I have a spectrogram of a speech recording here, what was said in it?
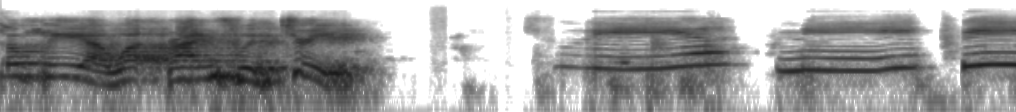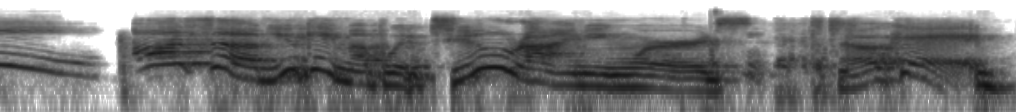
Sophia, what rhymes with tree? Tree, me. Awesome. You came up with two rhyming words. Okay.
